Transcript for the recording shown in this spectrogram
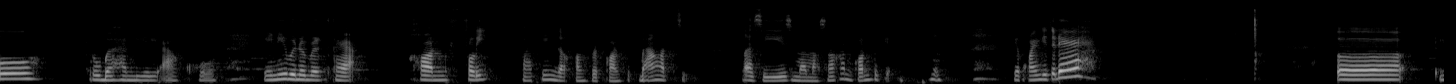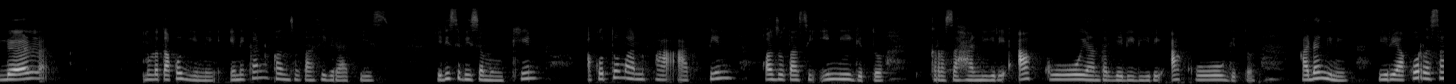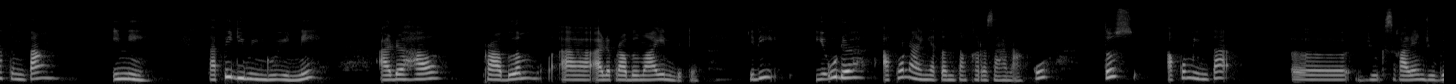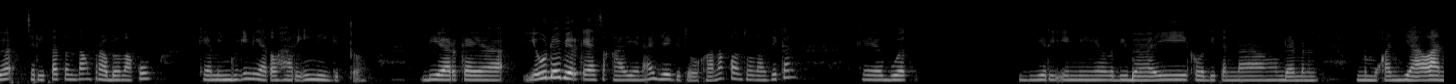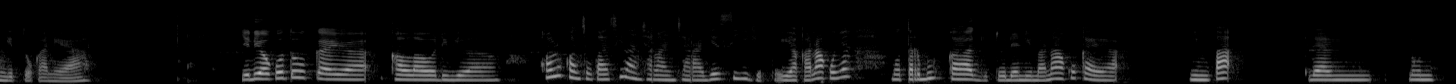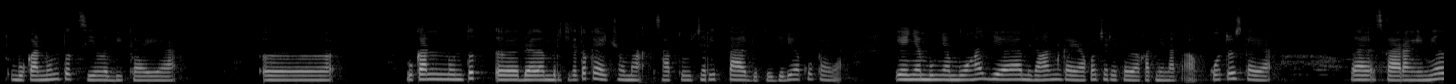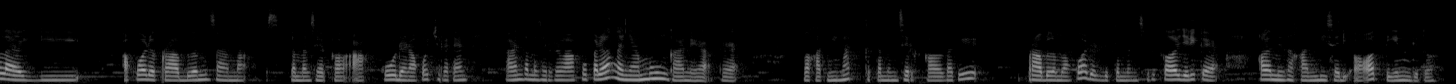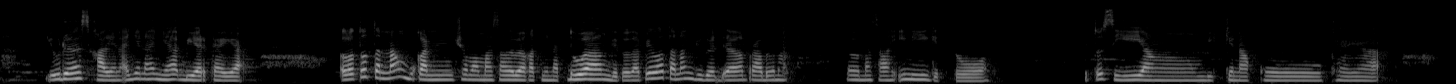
perubahan diri aku. Ini bener-bener kayak konflik tapi nggak konflik-konflik banget sih. Nggak sih semua masalah kan konflik ya. Ya pokoknya gitu deh uh, dan menurut aku gini ini kan konsultasi gratis. Jadi sebisa mungkin aku tuh manfaatin konsultasi ini gitu. Keresahan diri aku yang terjadi diri aku gitu. Kadang gini diri aku resah tentang ini. Tapi di minggu ini ada hal problem uh, ada problem lain gitu. Jadi ya udah aku nanya tentang keresahan aku terus aku minta uh, juga, sekalian juga cerita tentang problem aku kayak minggu ini atau hari ini gitu biar kayak ya udah biar kayak sekalian aja gitu karena konsultasi kan kayak buat diri ini lebih baik, lebih tenang dan menemukan jalan gitu kan ya. Jadi aku tuh kayak kalau dibilang kalau konsultasi lancar-lancar aja sih gitu. Ya karena akunya mau terbuka gitu dan di mana aku kayak minta dan nunt, bukan nuntut sih lebih kayak uh, bukan nuntut uh, dalam bercerita tuh kayak cuma satu cerita gitu. Jadi aku kayak ya nyambung nyambung aja. Misalkan kayak aku cerita bakat minat aku terus kayak lah, sekarang ini lagi aku ada problem sama teman circle aku dan aku ceritain kalian teman circle aku. Padahal nggak nyambung kan ya kayak bakat minat ke teman circle tapi problem aku ada di teman circle. Jadi kayak kalau misalkan bisa diootin gitu ya udah sekalian aja nanya biar kayak lo tuh tenang bukan cuma masalah bakat minat doang gitu tapi lo tenang juga dalam problem eh, masalah ini gitu. Itu sih yang bikin aku kayak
